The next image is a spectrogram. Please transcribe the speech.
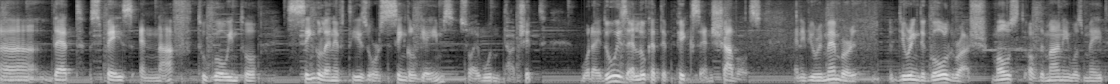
uh, that space enough to go into single NFTs or single games. So I wouldn't touch it. What I do is I look at the picks and shovels. And if you remember, during the gold rush, most of the money was made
